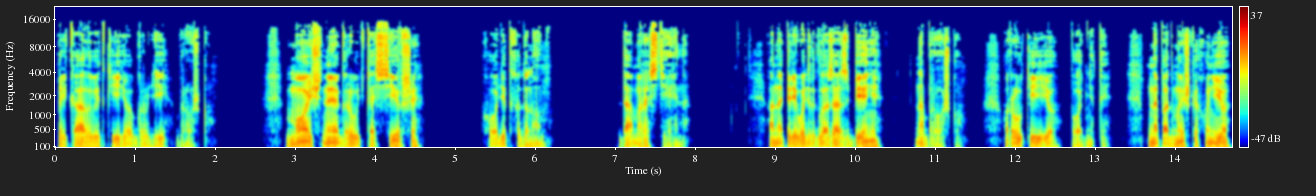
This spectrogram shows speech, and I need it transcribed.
прикалывает к ее груди брошку. Мощная грудь кассирши ходит ходуном. Дама растеряна. Она переводит глаза с Бени на брошку. Руки ее подняты. На подмышках у нее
